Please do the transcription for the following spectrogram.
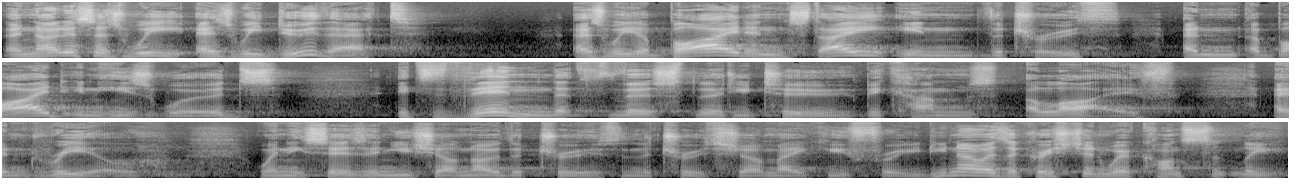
And notice as we, as we do that, as we abide and stay in the truth and abide in his words, it's then that verse 32 becomes alive and real when he says, And you shall know the truth, and the truth shall make you free. Do you know, as a Christian, we're constantly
